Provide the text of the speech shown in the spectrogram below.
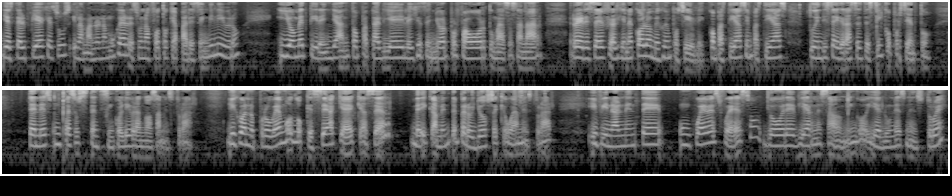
y está el pie de Jesús y la mano de la mujer. Es una foto que aparece en mi libro. Y yo me tiré en llanto, pataleé y le dije, Señor, por favor, tú me vas a sanar. Regresé, fui al ginecólogo, me dijo, imposible. Con pastillas, sin pastillas, tu índice de grasa es de 5%. Tenés un peso 75 libras, no vas a menstruar. Y dijo, bueno, probemos lo que sea que hay que hacer médicamente, pero yo sé que voy a menstruar. Y finalmente, un jueves fue eso. Yo oré viernes a domingo y el lunes menstrué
